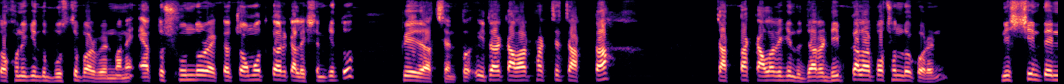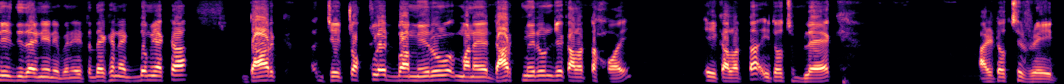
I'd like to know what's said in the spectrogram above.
তখনই কিন্তু বুঝতে পারবেন মানে এত সুন্দর একটা চমৎকার কালেকশন কিন্তু পেয়ে যাচ্ছেন। তো এটার কালার থাকছে চারটা। চারটা কালারে কিন্তু, যারা ডিপ কালার পছন্দ করেন, নিশ্চিন্তে নির্দ্বিধায় নিয়ে নেবেন। এটা দেখেন একদমই একটা ডার্ক যে চকলেট বা মেরুন মানে ডার্ক মেরুন যে কালারটা হয়, এই কালারটা, এটা হচ্ছে ব্ল্যাক আর এটা হচ্ছে রেড।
